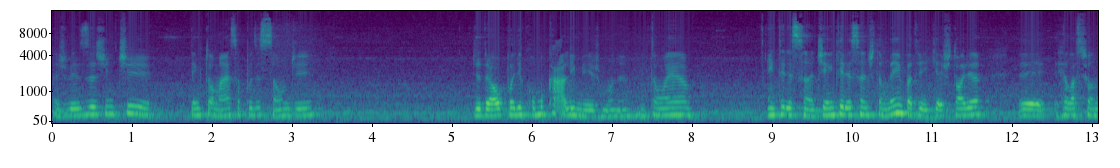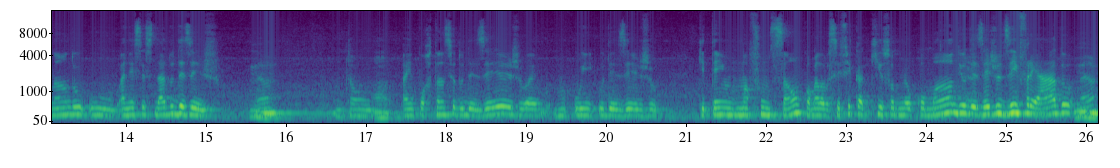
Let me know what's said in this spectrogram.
Às vezes a gente tem que tomar essa posição de de Draupadi como Kali mesmo, né? Então é, interessante. E é interessante também, Patrick, a história é, relacionando o, a necessidade do desejo, né? uhum. né? Então, ah. a importância do desejo, é, o, o, desejo que tem uma função, como ela, você fica aqui sob meu comando, e o é. desejo desenfreado, uhum. né?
